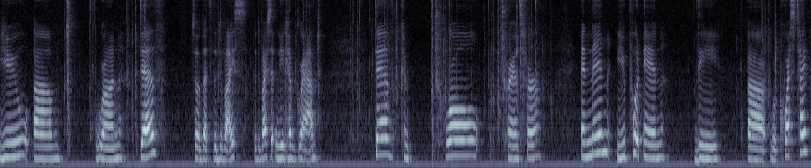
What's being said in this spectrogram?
you um, run dev, so that's the device, the device that we have grabbed, dev control transfer, and then you put in the uh, request type,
